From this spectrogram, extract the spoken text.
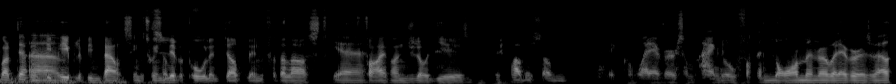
Well, definitely Um, people have been bouncing between some- Liverpool and Dublin for the last yeah 500 odd years. there's probably some like whatever, some Anglo fucking Norman or whatever as well.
